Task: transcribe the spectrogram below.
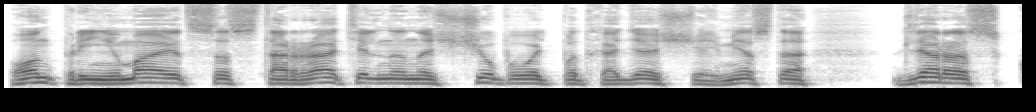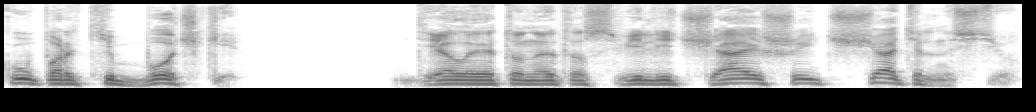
он принимается старательно нащупывать подходящее место для раскупорки бочки. Делает он это с величайшей тщательностью,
